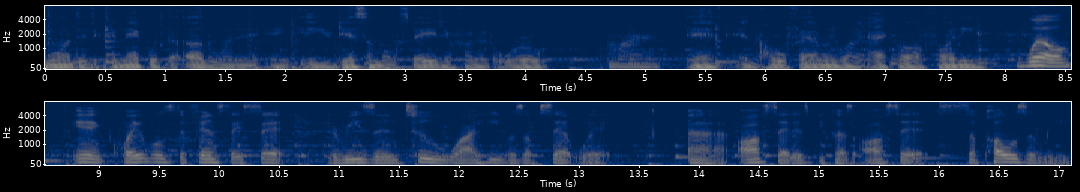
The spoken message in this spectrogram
wanted to connect with the other one. And, and, and you did some on stage in front of the world, Right. and and the whole family want to act all funny. Well, in Quavo's defense, they said the reason too why he was upset with uh, Offset is because Offset supposedly,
